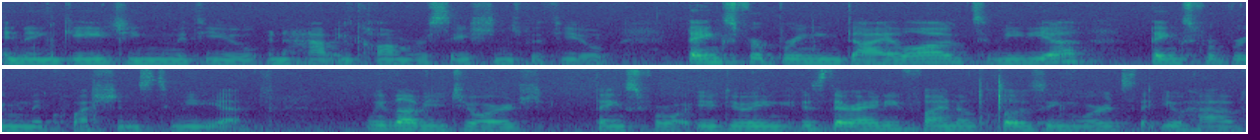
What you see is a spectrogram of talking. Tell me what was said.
and engaging with you and having conversations with you. Thanks for bringing dialogue to media. Thanks for bringing the questions to media. We love you, George. Thanks for what you're doing. Is there any final closing words that you have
